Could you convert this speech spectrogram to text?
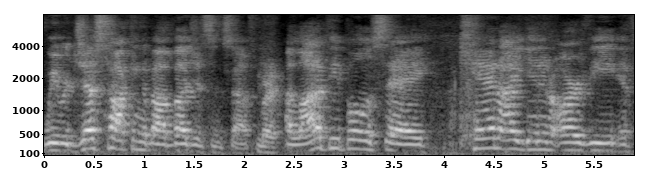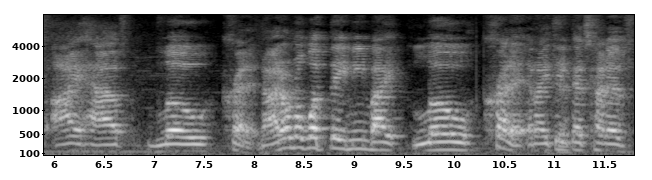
We were just talking about budgets and stuff. Right. A lot of people say, Can I get an RV if I have low credit? Now, I don't know what they mean by low credit, and I think Okay. that's kind of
